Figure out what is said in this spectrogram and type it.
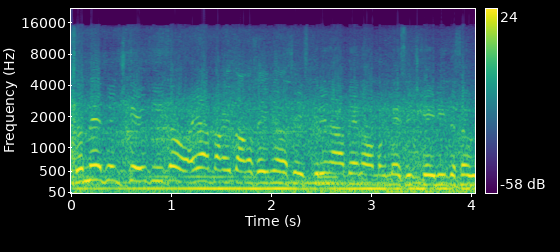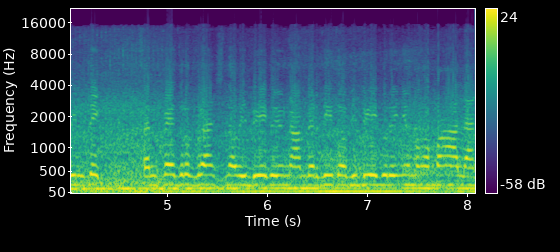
So message kayo dito, ayan, pakita ko sa inyo sa screen natin, no, mag-message kayo dito sa Wiltec San Pedro branch, no, bibigay ko yung number dito, bibigay ko rin yung mga pangalan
